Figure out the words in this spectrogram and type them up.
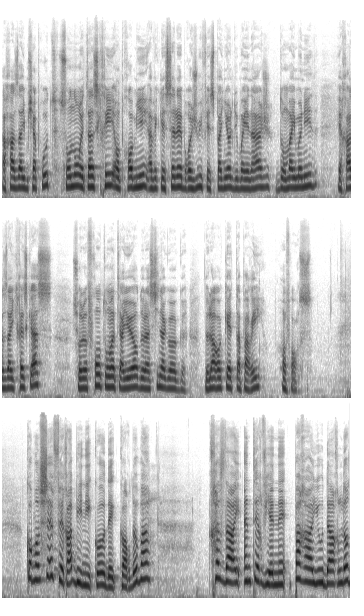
à Chazaïm Chaprout, son nom est inscrit en premier avec les célèbres juifs espagnols du Moyen Âge, dont Maïmonide et Chazaï Crescas, sur le fronton intérieur de la synagogue de la Roquette à Paris, en France. Como chef rabbinico de Córdoba, Hasdai interviene para ayudar los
